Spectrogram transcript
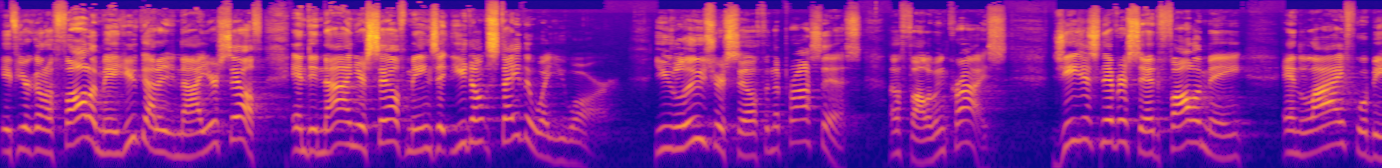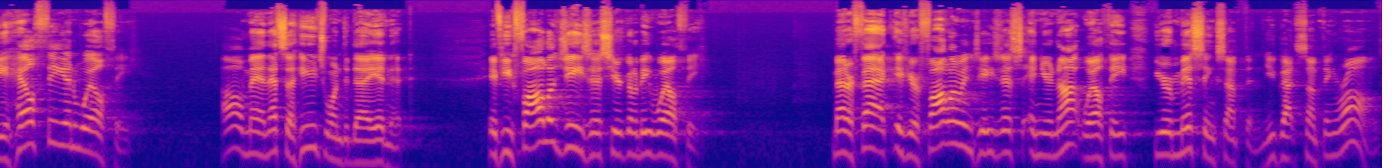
If you're going to follow me, you got to deny yourself. And denying yourself means that you don't stay the way you are. You lose yourself in the process of following Christ. Jesus never said, follow me and life will be healthy and wealthy. Oh man, that's a huge one today, isn't it? If you follow Jesus, you're going to be wealthy. Matter of fact, if you're following Jesus and you're not wealthy, you're missing something. You've got something wrong.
